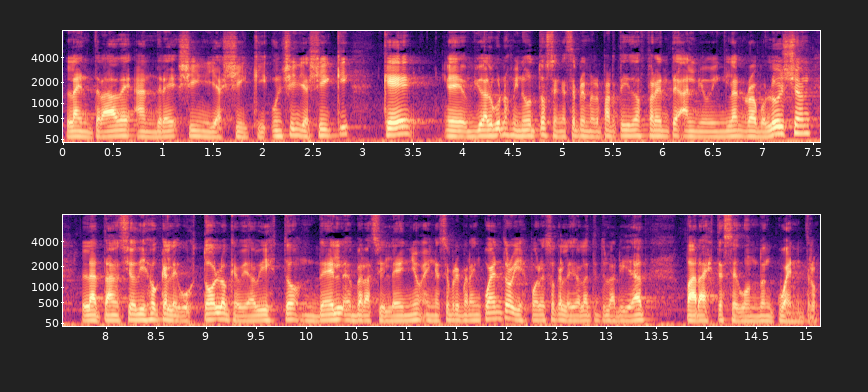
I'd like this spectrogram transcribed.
la entrada de André Shinyashiki. Un Shinyashiki que eh, vio algunos minutos en ese primer partido frente al New England Revolution. Latancio dijo que le gustó lo que había visto del brasileño en ese primer encuentro y es por eso que le dio la titularidad para este segundo encuentro.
